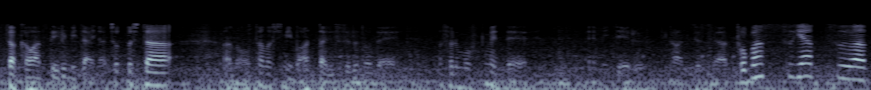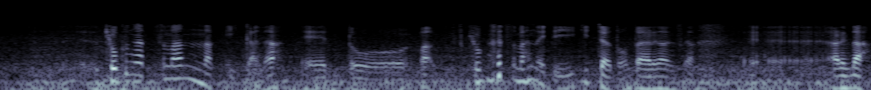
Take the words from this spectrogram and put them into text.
実は変わっているみたいな、ちょっとしたあの楽しみもあったりするので、それも含めて見ているって感じですが、飛ばすやつは曲がつまんないかな。えー、っと、まあ、曲がつまんないって言い切っちゃうと本当にあれなんですが、えー、あれだ、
